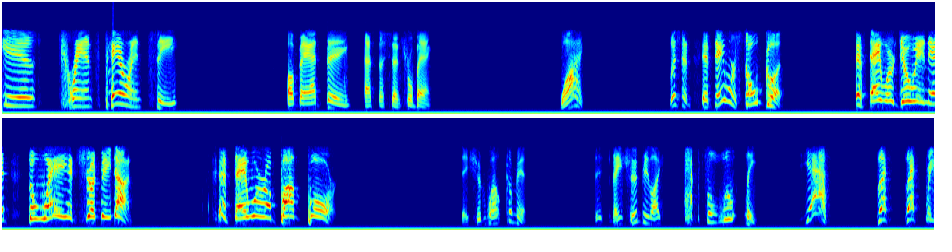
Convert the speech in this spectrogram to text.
is transparency a bad thing at the central bank? Why? Listen, if they were so good, if they were doing it the way it should be done, if they were above board, they should welcome it. They should be like, absolutely, yes. Let's let's be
